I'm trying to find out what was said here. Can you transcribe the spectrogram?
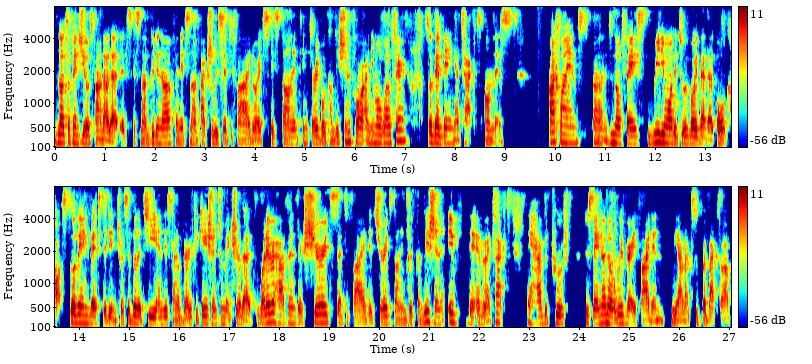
lots of NGOs found out that it's it's not good enough and it's not actually certified or it's it's done in, in terrible condition for animal welfare. So they're being attacked on this. Our clients, uh, the North Face, really wanted to avoid that at all costs. So they invested in traceability and this kind of verification to make sure that whatever happens, they're sure it's certified, it's sure it's done in good condition. If they're ever attacked, they have the proof to say, no, no, we're verified and we are like super backed up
